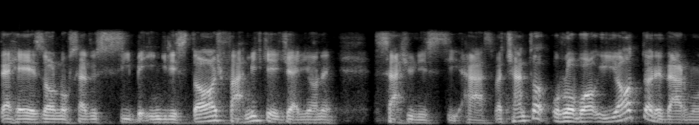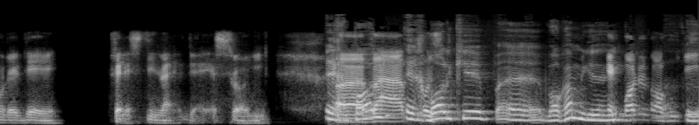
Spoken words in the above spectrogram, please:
دهه 1930 به انگلیس داشت فهمید که جریان صهیونیستی هست و چند تا رباعیات داره در مورد فلسطین و اسرائیل. اقبال, و اقبال که واقعا میگه اقبال راهودی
